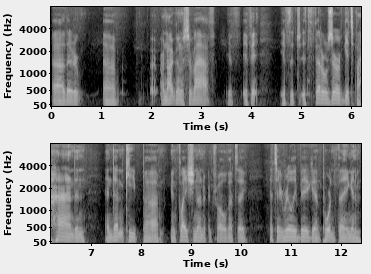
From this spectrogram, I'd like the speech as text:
uh, that are uh, are not going to survive if if it if the, if the Federal Reserve gets behind and and doesn't keep uh, inflation under control. That's a that's a really big important thing. And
